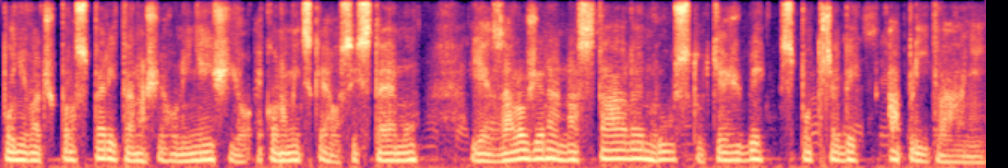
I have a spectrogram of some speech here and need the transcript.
poněvadž prosperita našeho nynějšího ekonomického systému je založena na stálem růstu těžby, spotřeby a plítvání.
